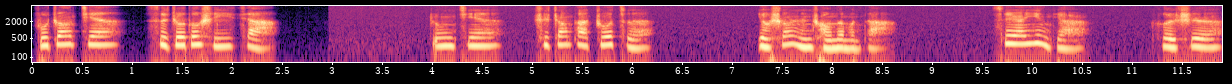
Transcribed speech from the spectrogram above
服装间四周都是衣架，中间是张大桌子，有双人床那么大。虽然硬点儿，可是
